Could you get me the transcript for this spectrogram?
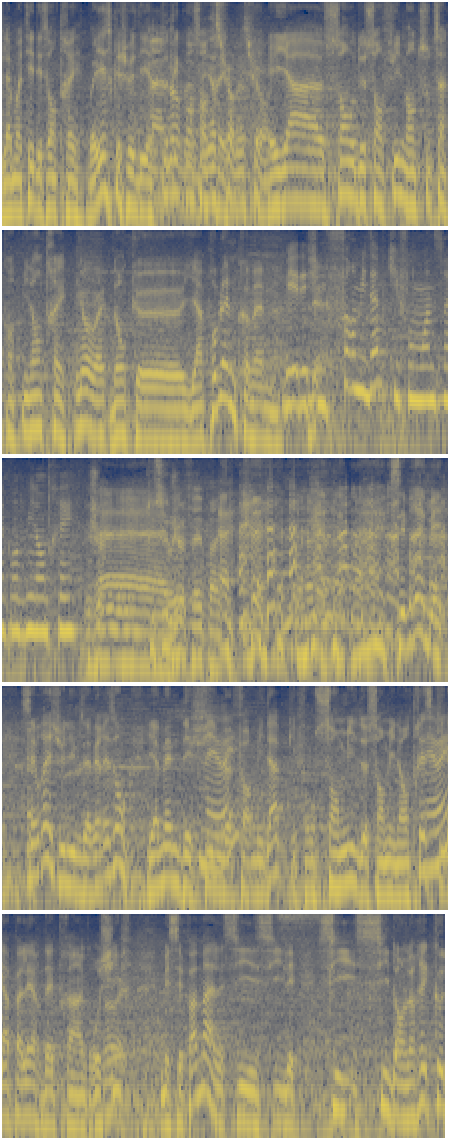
la moitié des entrées. Vous voyez ce que je veux dire? Bah Tout non, est bah, concentré. bien sûr, bien sûr. Et il y a 100 ou 200 films en dessous de 50 000 entrées. Ouais, ouais. Donc euh, il y a un problème quand même. Mais il y a des films formidables qui font moins de 50 000 entrées. Je- Euh, tout ce que oui. je fais, par exemple. c'est vrai, mais c'est vrai, Julie, vous avez raison. Il y a même des films oui. formidables qui font 100 000, 200 000 entrées, ce qui oui. n'a pas l'air d'être un gros chiffre, mais c'est pas mal. Si, si, les- si, si dans leur économie,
